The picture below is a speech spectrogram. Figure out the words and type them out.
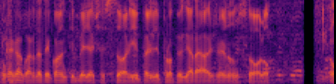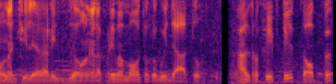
Qua guardate quanti belli accessori per il proprio garage e non solo. Ho una Gilera Arizona, la prima moto che ho guidato. Altro 50 top,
